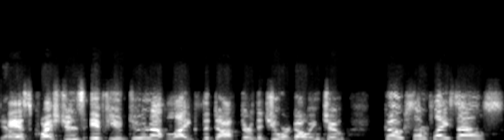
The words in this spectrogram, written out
Yeah. Ask questions. If you do not like the doctor that you are going to, go someplace else.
